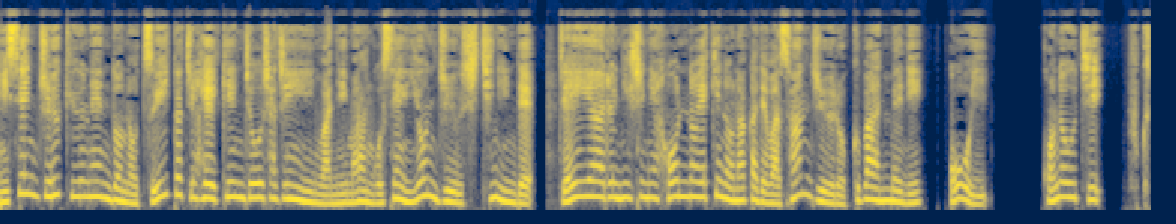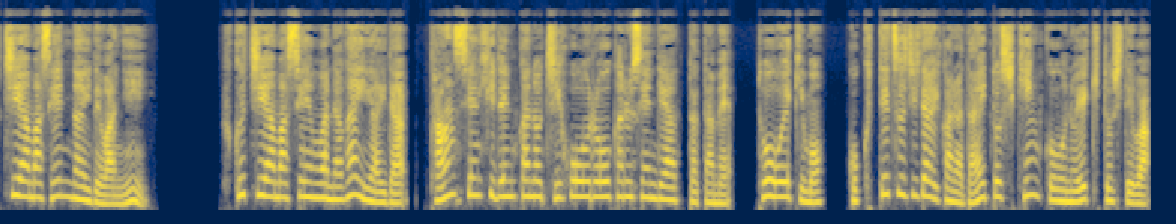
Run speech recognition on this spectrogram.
2019年度の1日平均乗車人員は25,047人で、JR 西日本の駅の中では36番目に多い。このうち、福知山線内では2位。福知山線は長い間、単線非電化の地方ローカル線であったため、当駅も国鉄時代から大都市近郊の駅としては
